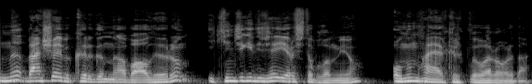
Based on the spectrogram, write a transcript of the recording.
ben şöyle bir kırgınlığa bağlıyorum. İkinci gideceği yarışta bulamıyor. Onun hayal kırıklığı var orada.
